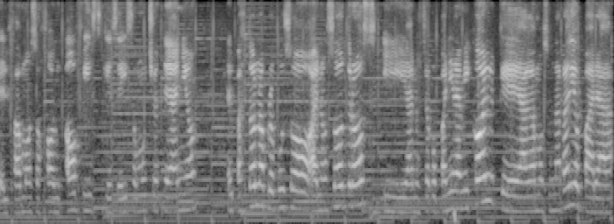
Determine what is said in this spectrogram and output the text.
el famoso home office que se hizo mucho este año, el pastor nos propuso a nosotros y a nuestra compañera Micol que hagamos una radio para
